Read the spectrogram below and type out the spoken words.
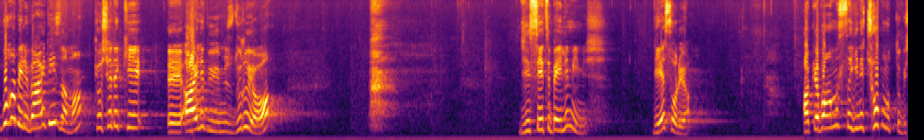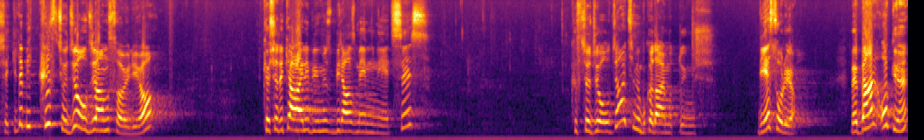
Bu haberi verdiği zaman köşedeki e, aile büyüğümüz duruyor. Cinsiyeti belli miymiş? diye soruyor. Akrabamızsa yine çok mutlu bir şekilde bir kız çocuğu olacağını söylüyor. Köşedeki aile büyüğümüz biraz memnuniyetsiz. Kız çocuğu olacağı için mi bu kadar mutluymuş? diye soruyor. Ve ben o gün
